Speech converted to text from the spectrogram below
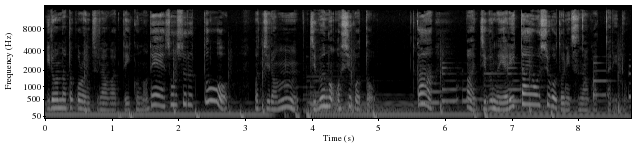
いろんなところにつながっていくのでそうするともちろん自分のお仕事が、まあ、自分のやりたいお仕事につながったりとか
